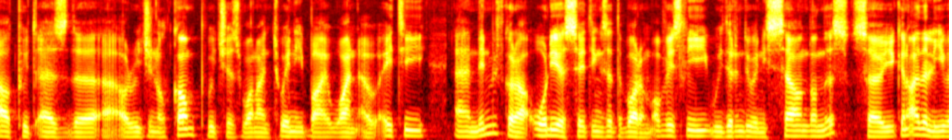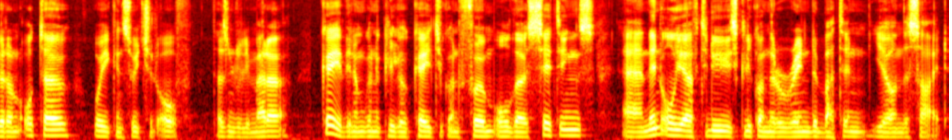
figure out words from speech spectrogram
output as the uh, original comp which is 1920 by 1080 and then we've got our audio settings at the bottom. Obviously we didn't do any sound on this so you can either leave it on auto or you can switch it off. Doesn't really matter. Okay then I'm going to click OK to confirm all those settings and then all you have to do is click on the render button here on the side.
